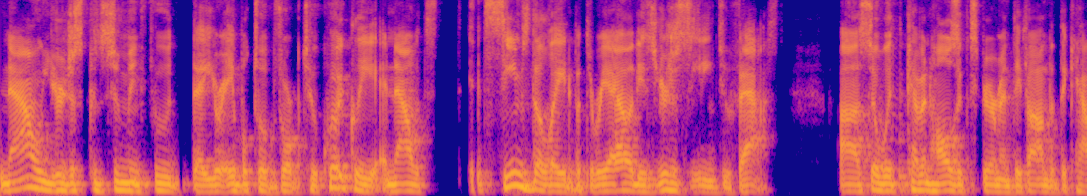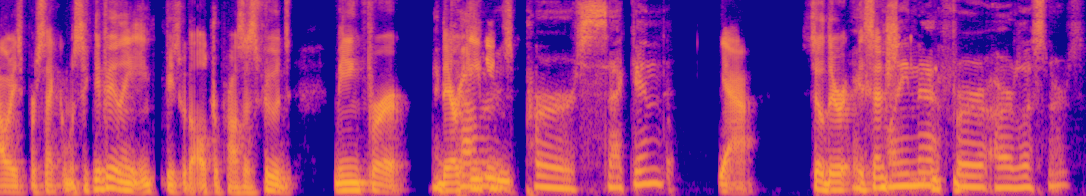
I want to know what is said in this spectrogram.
Now you're just consuming food that you're able to absorb too quickly, and now it's it seems delayed, but the reality is you're just eating too fast. Uh, so with Kevin Hall's experiment, they found that the calories per second was significantly increased with ultra processed foods, meaning for the they're eating per second. Yeah. So they're Explain essentially that for our listeners.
